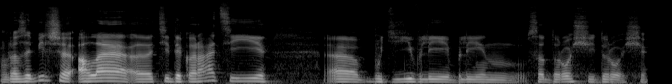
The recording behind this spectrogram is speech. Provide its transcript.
в рази більше, але е, ті декорації, е, будівлі, блін, все дорожче і дорожче.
